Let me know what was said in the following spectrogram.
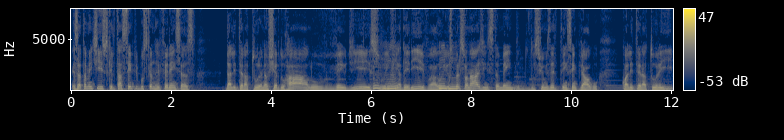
exatamente isso, que ele está sempre buscando referências da literatura, né? O cheiro do ralo veio disso, Uhum. enfim, a deriva, e os Uhum. personagens também do- dos filmes dele tem sempre algo com a literatura e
